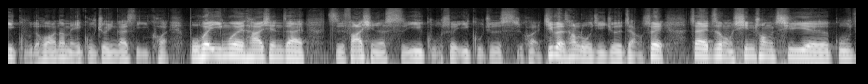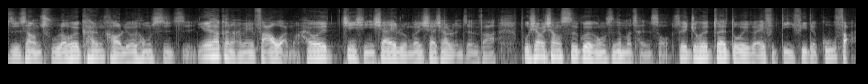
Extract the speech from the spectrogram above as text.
一股的话，那每股就应该是一块，不会因为它现在只发行了十亿股，所以一股就是十块。基本上逻辑就是这样。所以在这种新创企业的估值上，除了会参考流通市值，因为它可能还没发完嘛，还会进行下一轮跟下下轮增发，不像像市贵公司那么成熟，所以就会再多一个 FDV 的估法。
